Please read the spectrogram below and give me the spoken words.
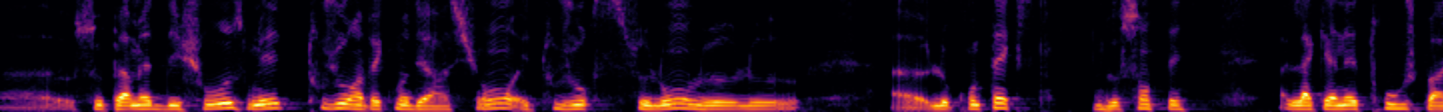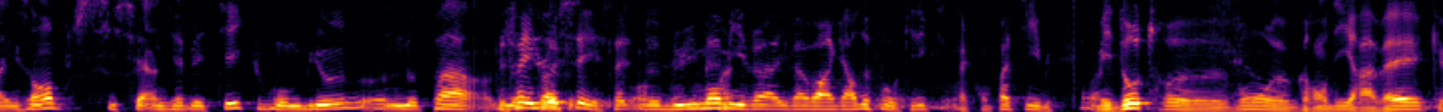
euh, se permettre des choses, mais toujours avec modération et toujours selon le, le, euh, le contexte de santé. La canette rouge, par exemple, si c'est un diabétique, vaut mieux ne pas. Mais ça, il le sait. Lui-même, ouais. il, va, il va avoir un garde-fou qui dit que c'est incompatible. Ouais. Mais d'autres vont grandir avec.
